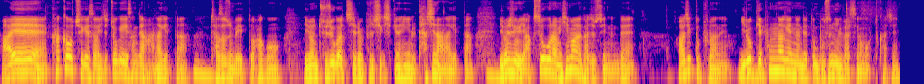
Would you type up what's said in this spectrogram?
아예 카카오 측에서 이제 쪼개기 상장 안 하겠다. 음. 자사주 매입도 하고 이런 주주 가치를 불식시키는 행위를 다시는 안 하겠다. 음. 이런 식으로 약속을 하면 희망을 가질 수 있는데 아직도 불안해요. 이렇게 폭락했는데 또 무슨 일 발생하면 어떡하지?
